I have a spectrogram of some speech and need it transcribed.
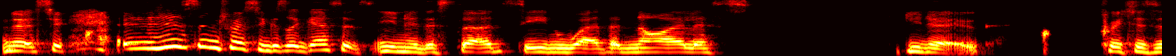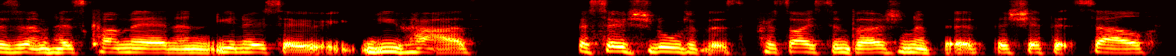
No, it's true. It is interesting because I guess it's you know this third scene where the nihilist, you know, criticism has come in, and you know, so you have a social order that's a precise inversion of the, the ship itself.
